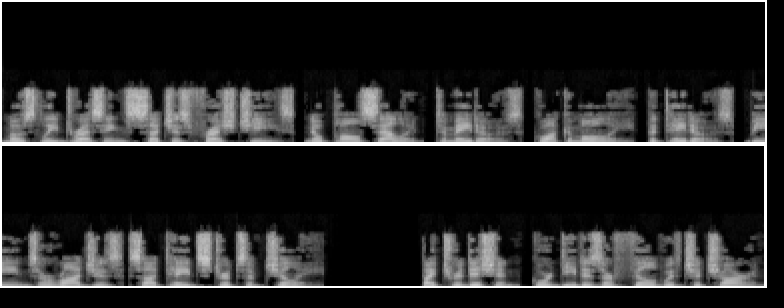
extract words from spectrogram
mostly dressings such as fresh cheese, nopal salad, tomatoes, guacamole, potatoes, beans or rajas sautéed strips of chili. By tradition, gorditas are filled with chicharrón,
